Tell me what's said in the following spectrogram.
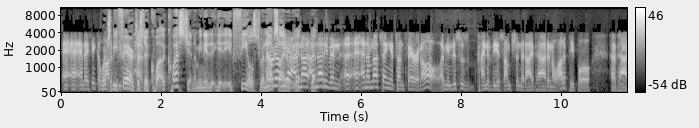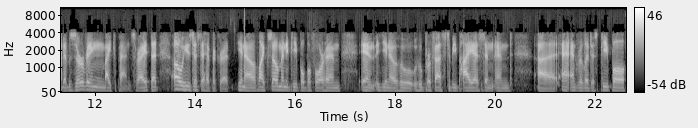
and, and i think a or lot to be fair have, just a, qu- a, question. I mean it, it, it feels to an no, outsider no, yeah, yeah, i'm not yeah. i'm not even uh, and i'm not saying it's unfair at all I mean, this was kind of the assumption that I've had, and a lot of people have had observing Mike Pence, right? That oh, he's just a hypocrite, you know, like so many people before him, and you know, who who profess to be pious and and uh, and religious people.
